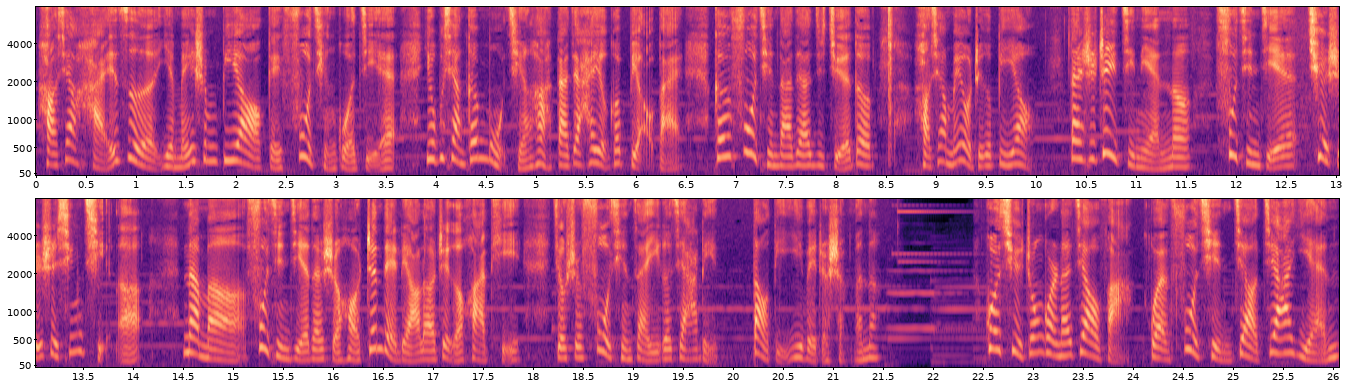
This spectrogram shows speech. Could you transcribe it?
好像孩子也没什么必要给父亲过节，又不像跟母亲哈，大家还有个表白。跟父亲大家就觉得好像没有这个必要。但是这几年呢，父亲节确实是兴起了。那么父亲节的时候，真得聊聊这个话题，就是父亲在一个家里到底意味着什么呢？过去中国人的叫法，管父亲叫家严，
